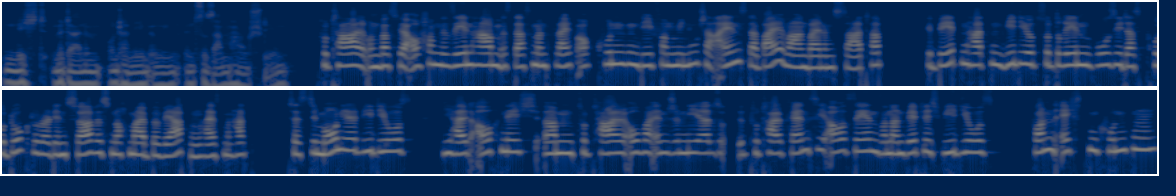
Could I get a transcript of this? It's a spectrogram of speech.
nicht mit deinem Unternehmen irgendwie in Zusammenhang stehen. Total. Und was wir auch schon gesehen haben, ist, dass man vielleicht auch Kunden, die von Minute 1 dabei waren bei einem Startup, gebeten hat, ein Video zu drehen, wo sie das Produkt oder den Service nochmal bewerten. Heißt, man hat Testimonial-Videos, die halt auch nicht ähm, total overengineert, total fancy aussehen, sondern wirklich Videos von echten Kunden,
